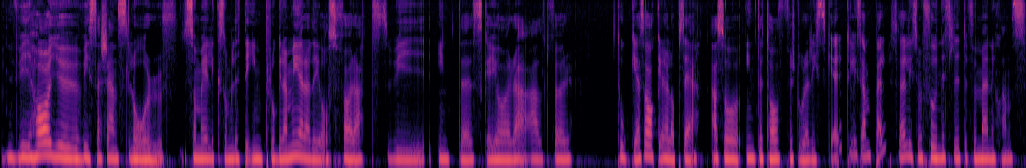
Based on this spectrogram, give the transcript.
vi har ju vissa känslor som är liksom lite inprogrammerade i oss för att vi inte ska göra allt för tokiga saker, höll jag på att säga. Alltså inte ta för stora risker till exempel. Så det har liksom funnits lite för människans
